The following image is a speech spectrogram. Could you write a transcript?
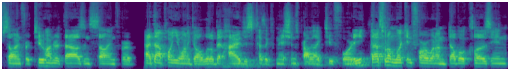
selling for two hundred thousand, selling for at that point you want to go a little bit higher just because the commission is probably like two forty. That's what I'm looking for when I'm double closing.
